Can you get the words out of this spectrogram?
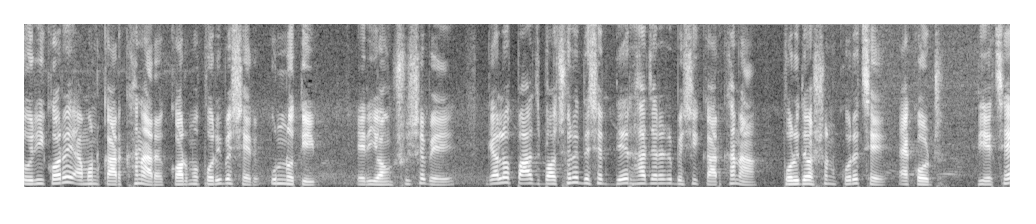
তৈরি করে এমন কারখানার কর্মপরিবেশের উন্নতি। এরই অংশ হিসেবে গেল পাঁচ বছরে দেশের দেড় হাজারের বেশি কারখানা পরিদর্শন করেছে অ্যাকর্ড দিয়েছে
